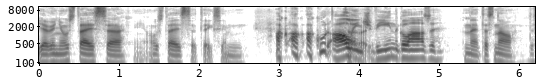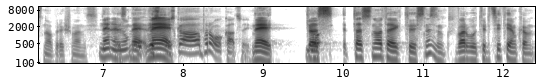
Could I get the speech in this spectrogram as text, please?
ja viņi uztaisa, uztaisa teiksim, A, a, a, kur āliņš, vīna glāze? nē, tas nav, tas nav priekš manis. Nē, nē, es, nu, nē, es, nē, es kā provokācija. nē, Tas, tas noteikti, es nezinu, varbūt ir citiem, kam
